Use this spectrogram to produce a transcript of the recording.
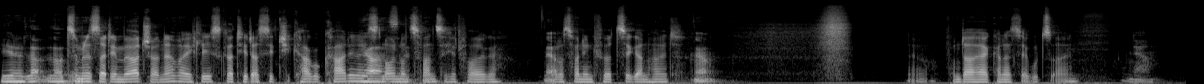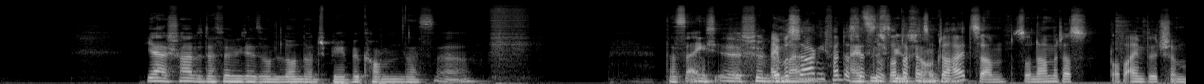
hier, laut, laut Zumindest seit dem Merger, ne? Weil ich lese gerade hier, dass die Chicago Cardinals ja, 29 in Folge. Ja. Aber das war in den 40ern halt. Ja. Ja, von daher kann das sehr gut sein. Ja. Ja, schade, dass wir wieder so ein London-Spiel bekommen. Das, äh, das ist eigentlich äh, schön. Ich muss sagen, ich fand das letzten Sonntag ganz unterhaltsam. So nachmittags auf einem Bildschirm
